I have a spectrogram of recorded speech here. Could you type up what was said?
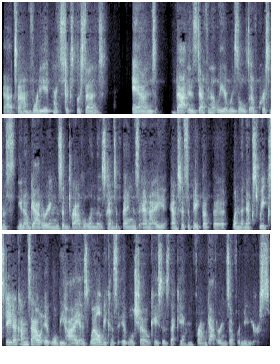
at um, 48.6%. And that is definitely a result of Christmas, you know, gatherings and travel and those kinds of things. And I anticipate that the when the next week's data comes out, it will be high as well because it will show cases that came from gatherings over New Year's.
